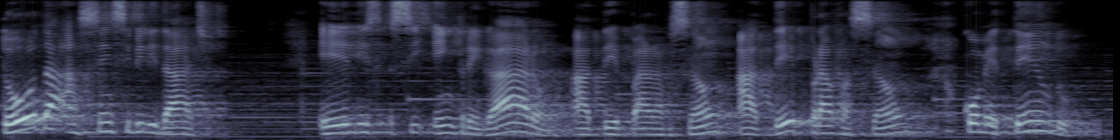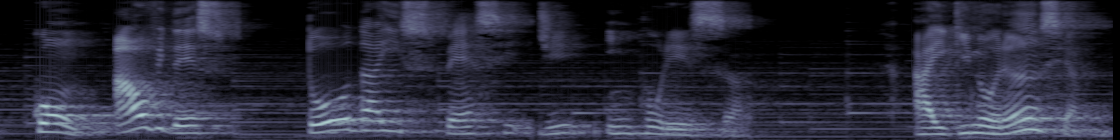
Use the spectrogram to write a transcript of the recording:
toda a sensibilidade eles se entregaram à depravação, à depravação, cometendo com alvidez toda espécie de impureza. A ignorância,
